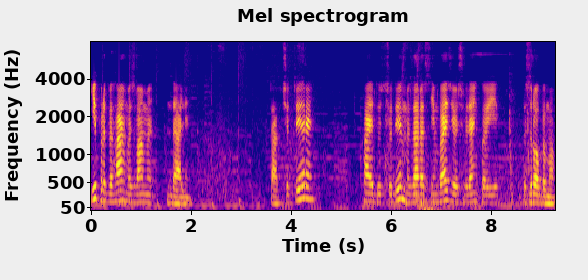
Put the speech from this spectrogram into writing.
І продвигаємо з вами далі. Так, 4. Хай йдуть сюди. Ми зараз їм вежі швиденько і зробимо.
